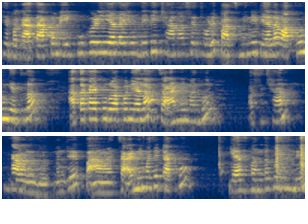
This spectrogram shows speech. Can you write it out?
हे बघा आता आपण एक उकळी याला येऊ दिली छान असे थोडे पाच मिनिट याला वापरून घेतलं. आता काय करू आपण याला? चाळणीमधून असे छान गाळून घेऊ. म्हणजे पा चाळणीमध्ये टाकू गॅस बंद करून देऊ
